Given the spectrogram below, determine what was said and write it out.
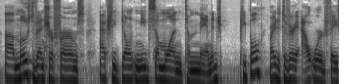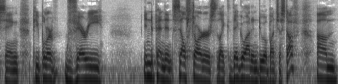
uh, most venture firms actually don't need someone to manage people, right? It's a very outward facing. People are very independent, self starters. Like they go out and do a bunch of stuff. Um,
